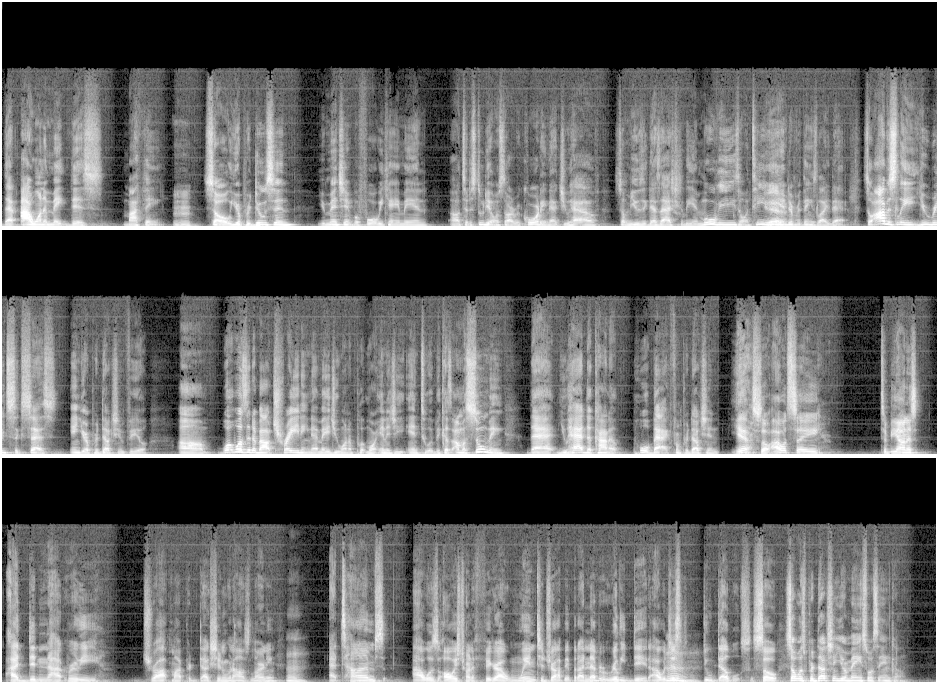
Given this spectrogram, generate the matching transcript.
that I want to make this my thing? Mm-hmm. So you're producing. You mentioned before we came in uh, to the studio and started recording that you have some music that's actually in movies, on TV, Yeah. and different things like that. So obviously, you reached success in your production field. Um, what was it about trading that made you want to put more energy into it? Because I'm assuming that you had to kind of pull back from production. Yeah, so I would say, to be honest, I did not really drop my production when I was learning. At times, I was always trying to figure out when to drop it, but I never really did. I would just do doubles. So So was production your main source of income?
